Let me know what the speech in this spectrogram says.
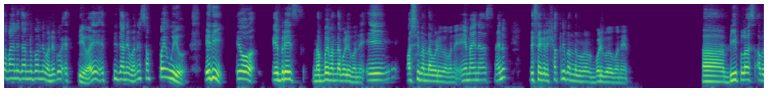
तपाईँले जान्नुपर्ने भनेको यति हो है। यति जाने भने सबै उयो। यदि त्यो एभरेज नब्बेभन्दा बढी भने ए अस्सीभन्दा बढी भयो भने ए माइनस होइन? त्यसै गरी सत्तरीभन्दा बढी भयो भने बी प्लस अब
